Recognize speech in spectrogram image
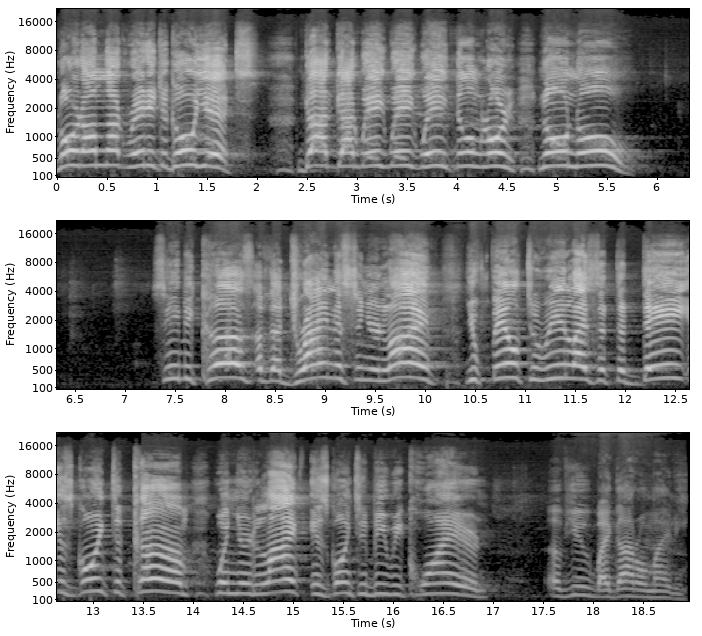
Lord, I'm not ready to go yet. God, God, wait, wait, wait. No, Lord, no, no. See, because of the dryness in your life, you fail to realize that the day is going to come when your life is going to be required of you by God Almighty.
